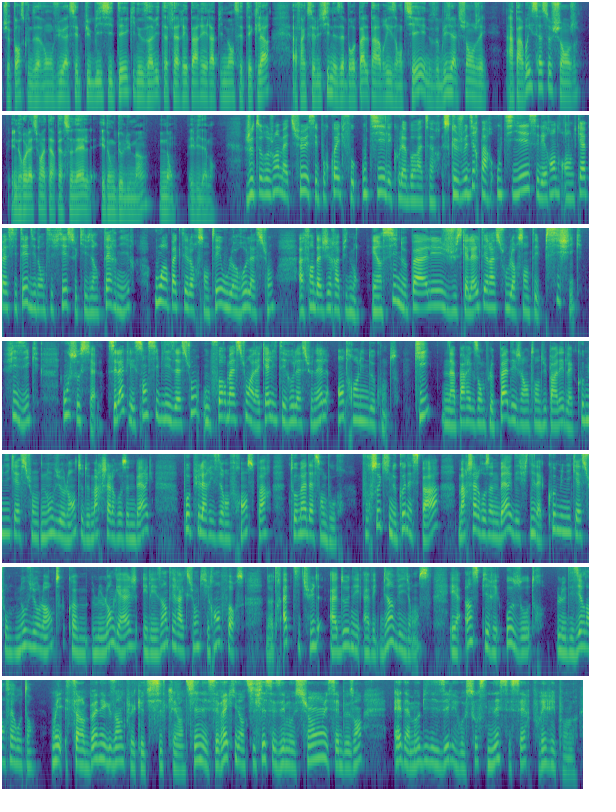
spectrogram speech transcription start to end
Je pense que nous avons vu assez de publicités qui nous invitent à faire réparer rapidement cet éclat afin que celui-ci ne zèbre pas le pare-brise entier et nous oblige à le changer. Un pare-brise, ça se change. Une relation interpersonnelle et donc de l'humain, non, évidemment. Je te rejoins Mathieu et c'est pourquoi il faut outiller les collaborateurs. Ce que je veux dire par outiller, c'est les rendre en capacité d'identifier ce qui vient ternir ou impacter leur santé ou leur relation afin d'agir rapidement. Et ainsi ne pas aller jusqu'à l'altération de leur santé psychique, physique ou sociale. C'est là que les sensibilisations ou formations à la qualité relationnelle entrent en ligne de compte. Qui n'a par exemple pas déjà entendu parler de la communication non violente de Marshall Rosenberg, popularisée en France par Thomas Dassembourg pour ceux qui ne connaissent pas, Marshall Rosenberg définit la communication non violente comme le langage et les interactions qui renforcent notre aptitude à donner avec bienveillance et à inspirer aux autres le désir d'en faire autant. Oui, c'est un bon exemple que tu cites Clémentine, et c'est vrai qu'identifier ses émotions et ses besoins aide à mobiliser les ressources nécessaires pour y répondre.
